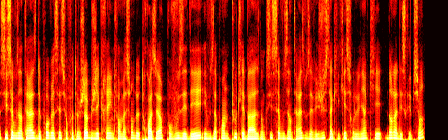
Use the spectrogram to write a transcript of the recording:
si ça vous intéresse de progresser sur Photoshop, j'ai créé une formation de 3 heures pour vous aider et vous apprendre toutes les bases. Donc si ça vous intéresse, vous avez juste à cliquer sur le lien qui est dans la description.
